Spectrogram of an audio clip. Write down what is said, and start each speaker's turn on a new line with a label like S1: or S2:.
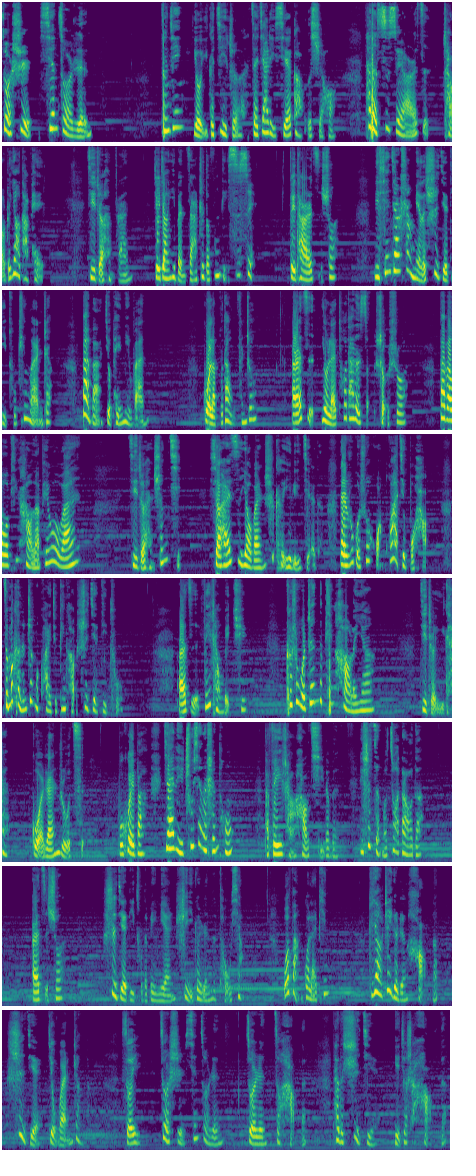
S1: 做事先做人。曾经有一个记者在家里写稿的时候，他的四岁儿子吵着要他陪。记者很烦，就将一本杂志的封底撕碎，对他儿子说：“你先将上面的世界地图拼完着，爸爸就陪你玩。”过了不到五分钟，儿子又来拖他的手，手说：“爸爸，我拼好了，陪我玩。”记者很生气，小孩子要玩是可以理解的，但如果说谎话就不好。怎么可能这么快就拼好世界地图？儿子非常委屈。可是我真的拼好了呀！记者一看，果然如此。不会吧？家里出现了神童？他非常好奇地问：“你是怎么做到的？”儿子说：“世界地图的背面是一个人的头像。”我反过来听，只要这个人好了，世界就完整了。所以做事先做人，做人做好了，他的世界也就是好的。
